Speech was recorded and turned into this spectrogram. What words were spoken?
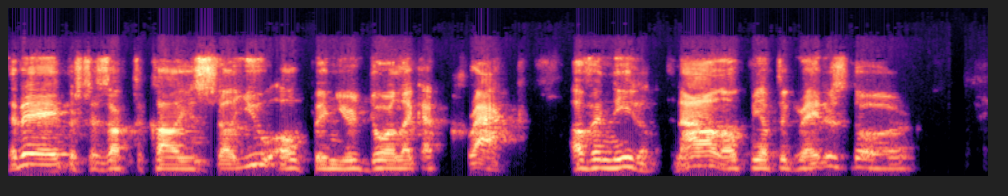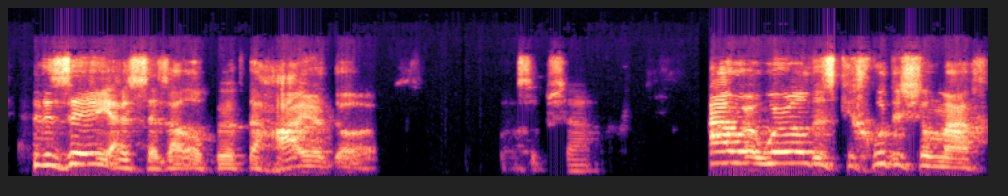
Today, Mr. Zok call Yisrael, you open your door like a crack of a needle, and I'll open up the greatest door. And the Zayah says, I'll open up the higher door. Our world is kichudish mach.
